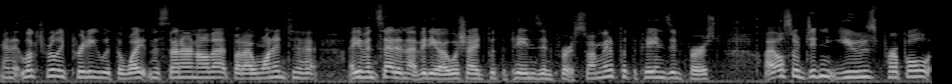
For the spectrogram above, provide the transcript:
and it looked really pretty with the white in the center and all that, but I wanted to, I even said in that video, I wish I had put the Payne's in first. So I'm gonna put the Payne's in first. I also didn't use purple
